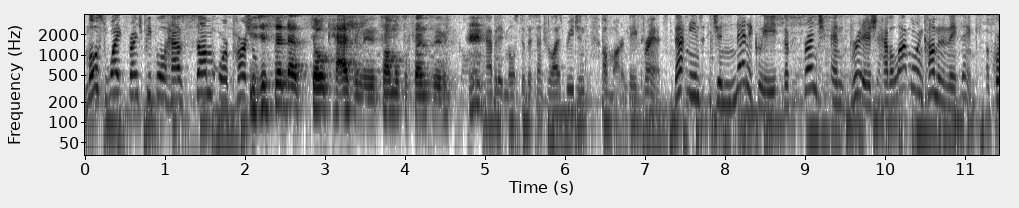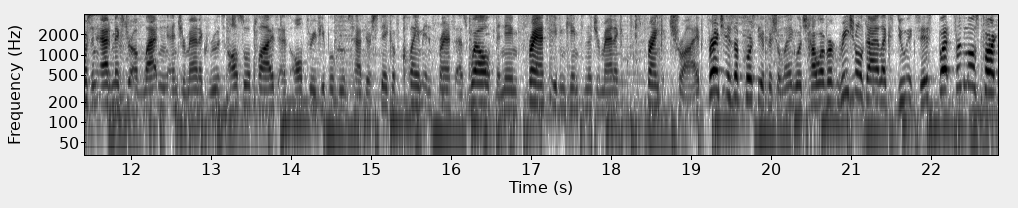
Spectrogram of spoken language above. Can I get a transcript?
Most white French people have some or partial You just said that so casually, it's almost offensive. inhabited most of the centralized regions of modern day That means genetically, the French and British have a lot more in common than they think. Of course, an admixture of Latin and Germanic roots also applies, as all three people groups have their stake of claim in France as well. The name France even came from the Germanic Frank tribe. French is, of course, the official language. However, regional dialects do exist, but for the most part,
